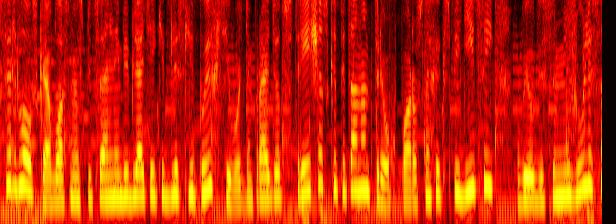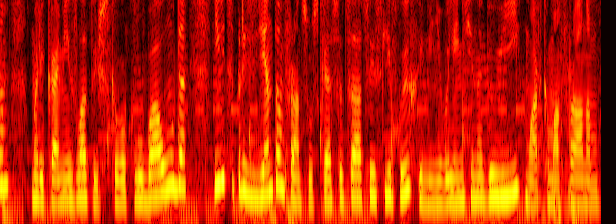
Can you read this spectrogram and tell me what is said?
В Свердловской областной специальной библиотеке для слепых сегодня пройдет встреча с капитаном трех парусных экспедиций Уилдисом Межулисом, моряками из латышского клуба «Ауда» и вице-президентом Французской ассоциации слепых имени Валентина Гуи Марком Афраном.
